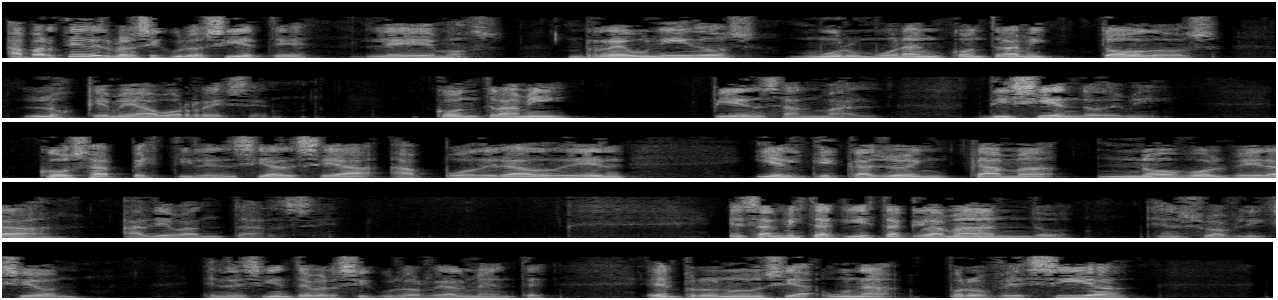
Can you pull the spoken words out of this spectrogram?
A partir del versículo 7 leemos, reunidos murmuran contra mí todos los que me aborrecen. Contra mí piensan mal, diciendo de mí, cosa pestilencial se ha apoderado de él, y el que cayó en cama no volverá a levantarse. El salmista aquí está clamando en su aflicción, en el siguiente versículo realmente, él pronuncia una profecía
